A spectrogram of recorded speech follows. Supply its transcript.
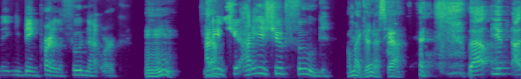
being part of the Food Network. Mm-hmm. How do you shoot, how do you shoot food? Oh my goodness, yeah. that you uh,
